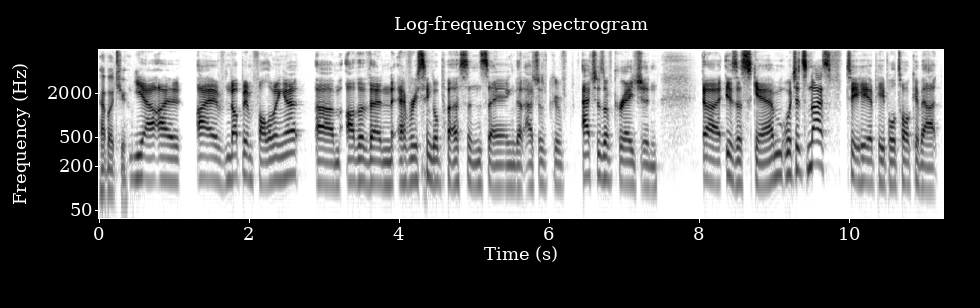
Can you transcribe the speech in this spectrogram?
How about you? Yeah, I I've not been following it, um, other than every single person saying that Ashes of, Ashes of Creation uh, is a scam. Which it's nice to hear people talk about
